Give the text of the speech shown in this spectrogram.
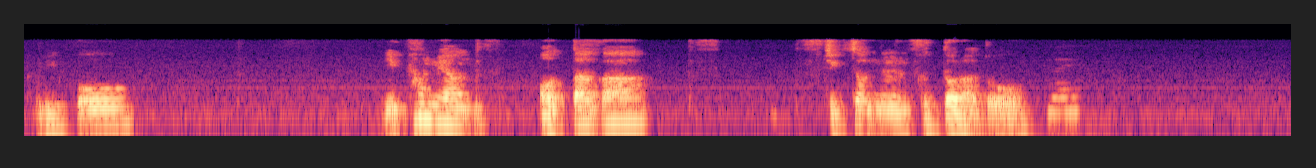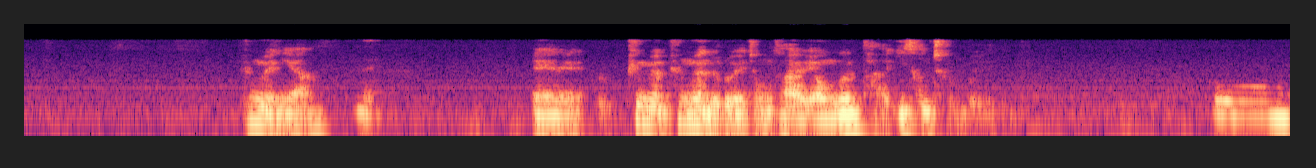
그리고 이 평면 얻다가 직선을 긋더라도 네. 평면이야. 네. 에, 평면 평면으로의 정사형은 다 이 선처럼 보이게 된다. 오.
